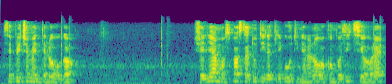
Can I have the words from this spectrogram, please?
semplicemente logo Scegliamo sposta tutti gli attributi nella nuova composizione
